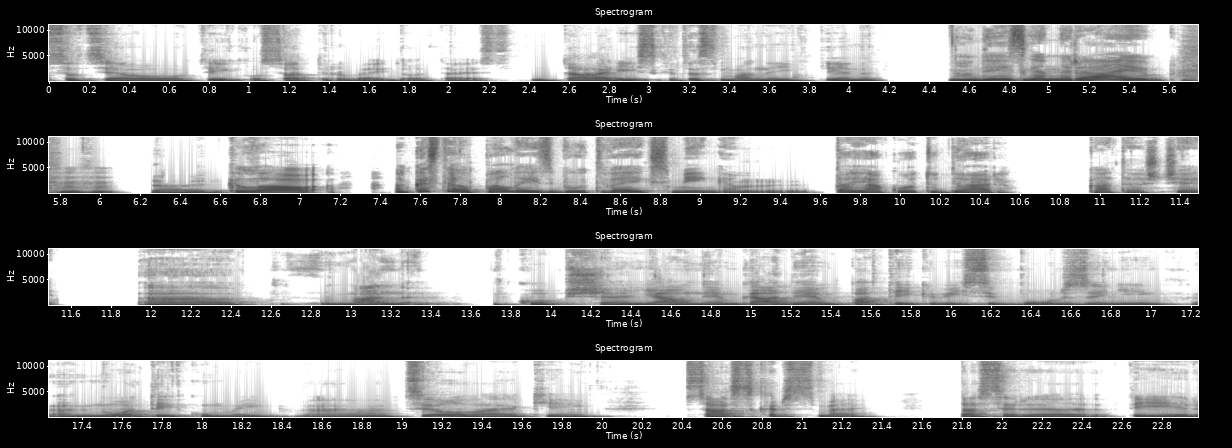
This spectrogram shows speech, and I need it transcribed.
sociālo tīklu satura veidotājs. Un tā arī izskatās mana ikdiena. Nu, diezgan raiba. Tā ir. Klau, kas tev palīdz būt veiksmīgam tajā, ko tu dari? Kā tev šķiet? Uh, man kopš jauniem gadiem patīk visi burziņi, notikumi, uh, cilvēki saskarsmē. Tas ir, ir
